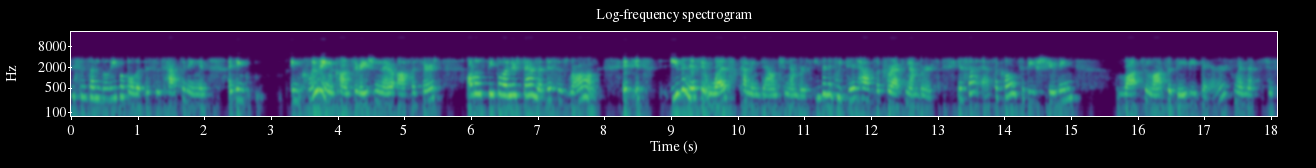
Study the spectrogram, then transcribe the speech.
this is unbelievable that this is happening, and I think including the conservation officers, all those people understand that this is wrong. It, it's even if it was coming down to numbers, even if we did have the correct numbers, is that ethical to be shooting lots and lots of baby bears when that's just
